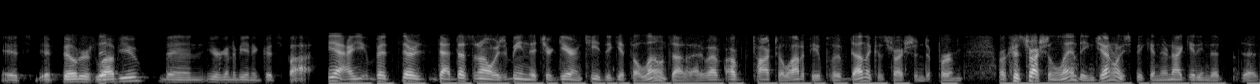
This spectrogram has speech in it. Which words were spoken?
It's if builders love you, then you're going to be in a good spot. Yeah, but there that doesn't always mean that you're guaranteed to get the loans out of that. I've, I've talked to a lot of people who've done the construction to perm or construction lending. Generally speaking, they're not getting the the,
